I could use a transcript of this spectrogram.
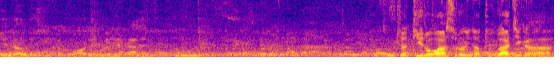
You even more the minerality. 지금 저 뒤로 갈수록 이제 두 가지가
